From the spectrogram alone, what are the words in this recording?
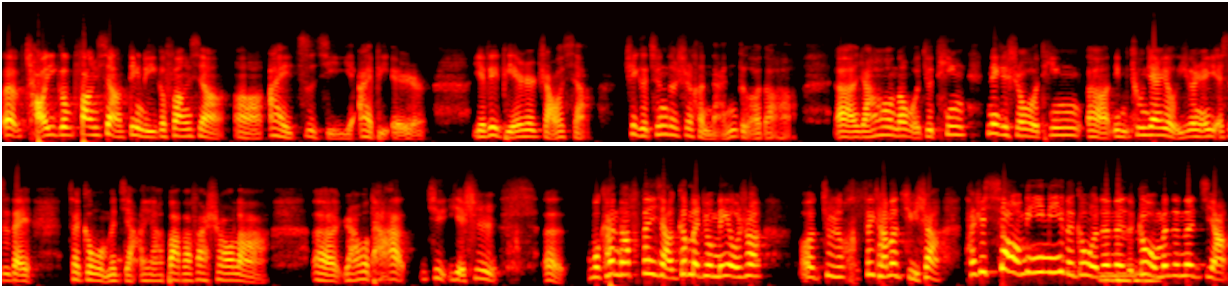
呃，朝一个方向定了一个方向啊，呃，爱自己也爱别人，也为别人着想，这个真的是很难得的哈。呃，然后呢，我就听那个时候，我听呃，你们中间有一个人也是在在跟我们讲，哎呀，爸爸发烧了，呃，然后他就也是，呃，我看他分享根本就没有说，呃，就是非常的沮丧，他是笑眯眯的跟我在那跟我们在那讲，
